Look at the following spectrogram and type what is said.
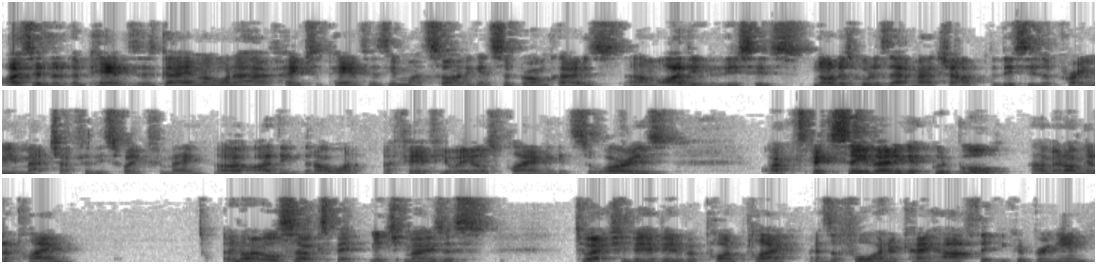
I said that the Panthers game, I want to have heaps of Panthers in my side against the Broncos. Um, I think that this is not as good as that matchup, but this is a premium matchup for this week for me. I, I think that I want a fair few Eels playing against the Warriors. I expect Sivo to get good ball, um, and I'm going to play him. And I also expect Mitch Moses to actually be a bit of a pod play as a 400k half that you could bring in.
